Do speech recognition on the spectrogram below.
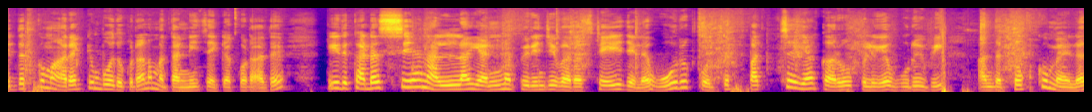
எதற்கும் அரைக்கும் போது கூட நம்ம தண்ணி சேர்க்கக்கூடாது இது கடைசியாக நல்லா எண்ணெய் பிரிஞ்சு வர ஸ்டேஜில் ஒரு கொத்து பச்சையாக கருவேப்பிலையை உருவி அந்த தொக்கு மேலே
